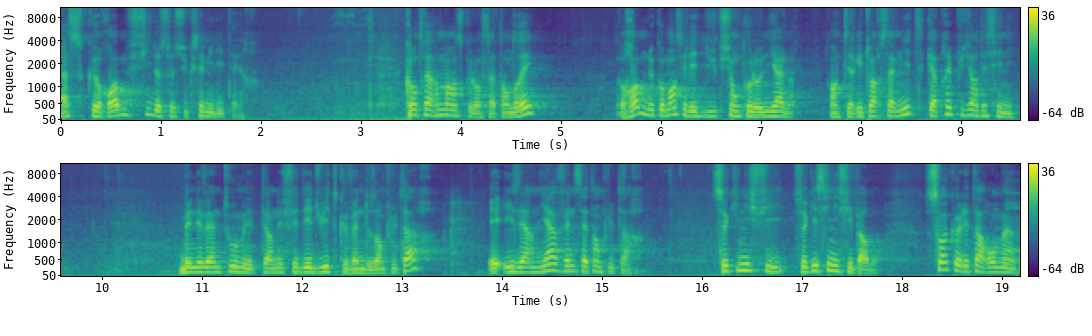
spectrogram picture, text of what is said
à ce que Rome fit de ce succès militaire. Contrairement à ce que l'on s'attendrait, Rome ne commence les déductions coloniales en territoire samnite qu'après plusieurs décennies. Beneventum n'est en effet déduite que 22 ans plus tard, et Isernia 27 ans plus tard. Ce qui signifie, soit que l'État romain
